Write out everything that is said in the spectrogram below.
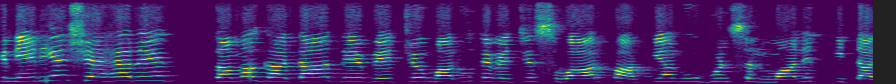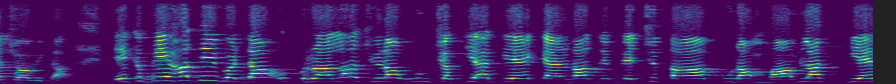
ਕੈਨੇਡੀਅਨ ਸ਼ਹਿਰ ਕਾਮਾਗਾਟਾ ਦੇ ਵਿੱਚ, ਮਾਰੂ ਦੇ ਵਿੱਚ ਸਵਾਰ ਭਾਰਤੀਆਂ ਨੂੰ ਹੁਣ ਸਨਮਾਨਿਤ ਕੀਤਾ ਜਾਵੇਗਾ। ਇੱਕ ਬੇਹੱਦ ਹੀ ਵੱਡਾ ਉਪਰਾਲਾ ਜਿਹੜਾ ਹੁਣ ਚੱਕਿਆ ਗਿਆ ਹੈ ਕੈਨੇਡਾ ਦੇ ਵਿੱਚ, ਤਾਂ ਪੂਰਾ ਮਾਮਲਾ ਕੀ ਹੈ?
